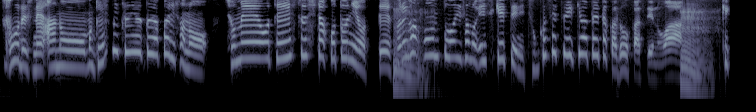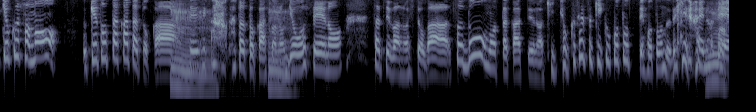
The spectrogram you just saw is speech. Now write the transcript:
そうですね、あのまあ、厳密に言うと、やっぱりその署名を提出したことによって、それが本当にその意思決定に直接影響を与えたかどうかっていうのは、うん、結局、その受け取った方とか、政治家の方とか、その行政の立場の人が、それどう思ったかっていうのは、直接聞くことってほとんどできないので、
